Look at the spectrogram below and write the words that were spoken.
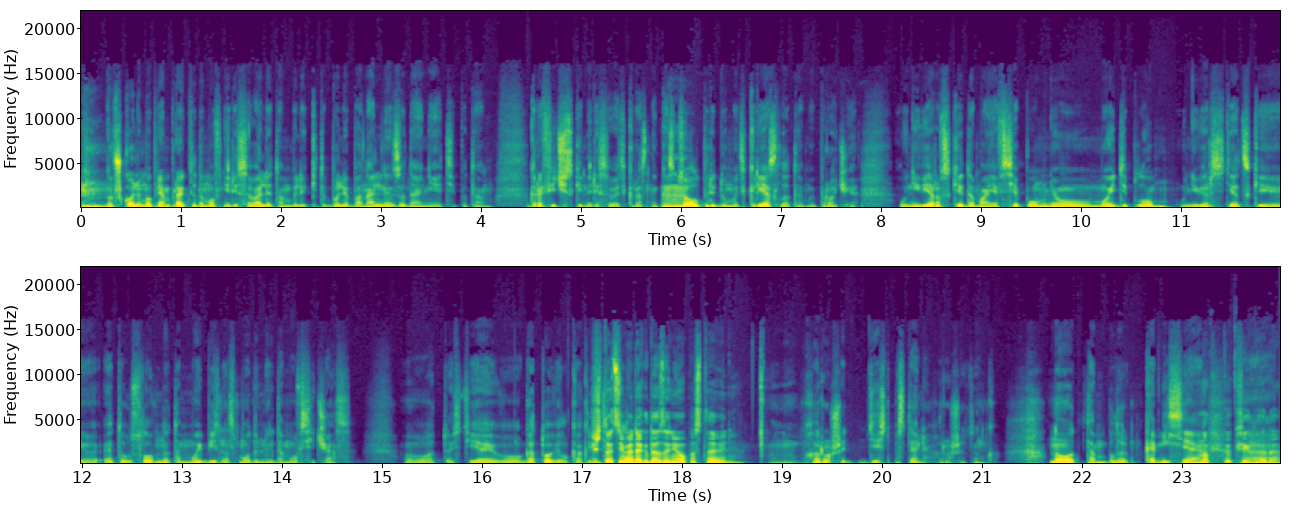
Но в школе мы прям проекты домов не рисовали, там были какие-то более банальные задания, типа там графически нарисовать красный костел, придумать кресло там и прочее. Универовские дома я все помню. Мой диплом университетский — это условно там мой бизнес модульных домов сейчас. Вот, то есть я его готовил как И что тебе диплом. тогда за него поставили? Хороший, 10 поставили, хорошую оценку. Но там была комиссия. Ну, как всегда, А, да.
